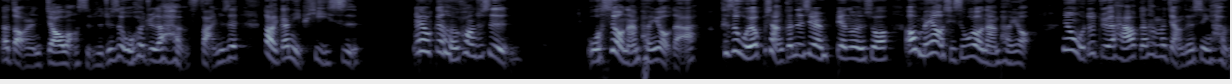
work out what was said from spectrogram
要找人交往，是不是？就是我会觉得很烦，就是到底干你屁事？那又更何况就是我是有男朋友的啊，可是我又不想跟这些人辩论说哦，没有，其实我有男朋友，因为我就觉得还要跟他们讲这件事情很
